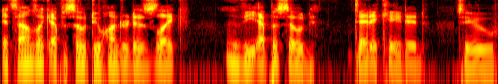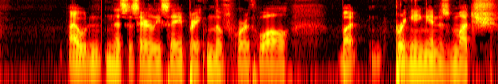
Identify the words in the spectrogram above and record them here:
it sounds like episode 200 is like the episode dedicated to I wouldn't necessarily say breaking the fourth wall, but bringing in as much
